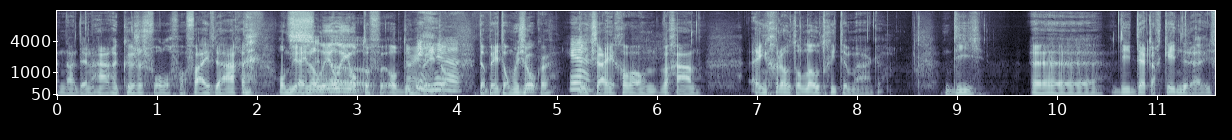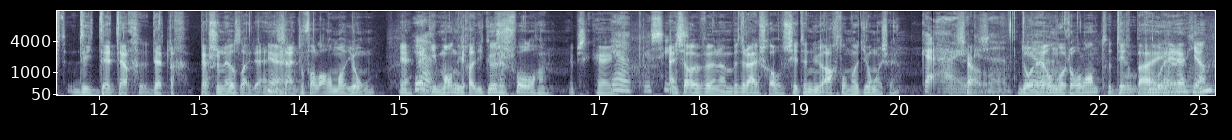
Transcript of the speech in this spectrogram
naar Den Haag een cursus volgen van vijf dagen. Om die ene Zo. leerling op te op de Ja. ben je toch- Ja. Dan ben je toch maar jokken. Ja. Ik zei gewoon, we gaan één grote loodgieter maken. Die, eh, die 30 kinderen heeft. Die 30, 30 personeelsleden. En Ja. die zijn toevallig allemaal jong. Ja. En die man die gaat die cursus volgen. Ja, precies. En zo hebben we een bedrijfsschool. Er zitten nu 800 jongens. Hè? Kijk. Door Ja. heel Noord-Holland. Dichtbij. Hoe heet eh, dat, Jan?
